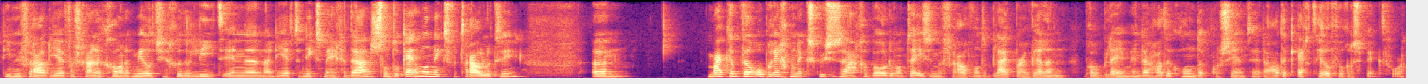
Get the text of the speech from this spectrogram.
Die mevrouw die heeft waarschijnlijk gewoon het mailtje gedelete. En nou, die heeft er niks mee gedaan. Er stond ook helemaal niks vertrouwelijks in. Um, maar ik heb wel oprecht mijn excuses aangeboden, want deze mevrouw vond het blijkbaar wel een probleem. En daar had ik 100%, daar had ik echt heel veel respect voor.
